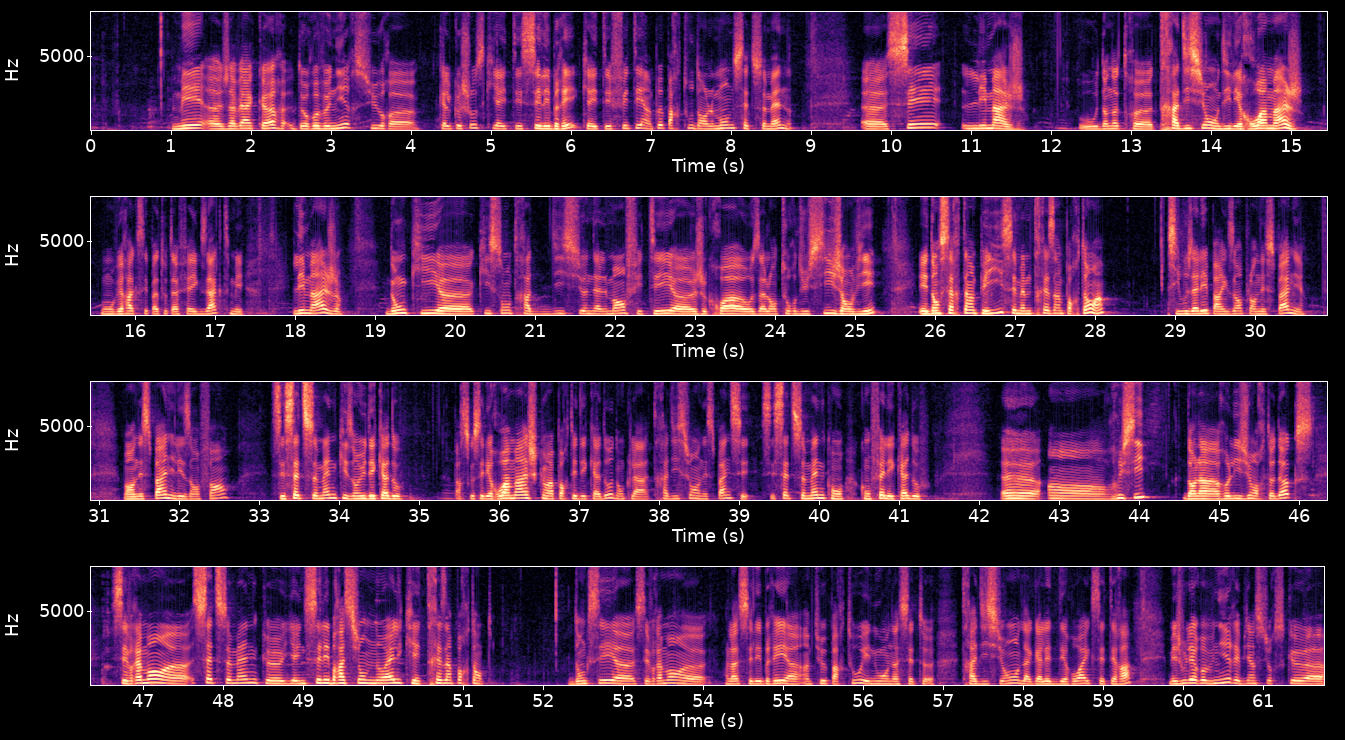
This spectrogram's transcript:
mais euh, j'avais à cœur de revenir sur euh, quelque chose qui a été célébré, qui a été fêté un peu partout dans le monde cette semaine. Euh, C'est les mages, ou dans notre tradition on dit les rois mages. on verra que ce n'est pas tout à fait exact, mais les mages, donc qui, euh, qui sont traditionnellement fêtés, euh, je crois, aux alentours du 6 janvier. Et dans certains pays, c'est même très important. Hein. Si vous allez par exemple en Espagne, ben, en Espagne, les enfants, c'est cette semaine qu'ils ont eu des cadeaux parce que c'est les rois mages qui ont apporté des cadeaux. Donc la tradition en Espagne, c'est cette semaine qu'on fait les cadeaux. Euh, en Russie, dans la religion orthodoxe, c'est vraiment euh, cette semaine qu'il y a une célébration de Noël qui est très importante. Donc c'est euh, vraiment voilà, célébré un petit peu partout et nous on a cette tradition de la galette des rois, etc. Mais je voulais revenir et bien sur ce que,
